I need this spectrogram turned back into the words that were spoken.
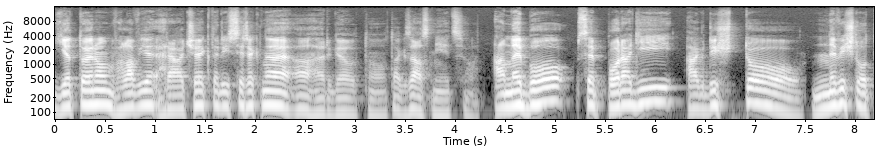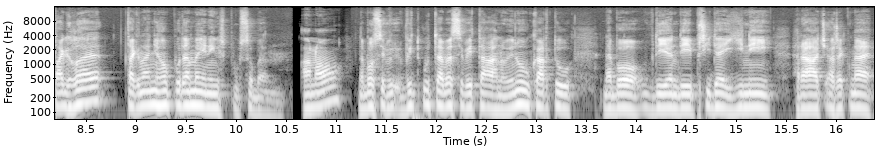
je to jenom v hlavě hráče, který si řekne, a hergel, no, tak zás nic. A nebo se poradí a když to nevyšlo takhle, tak na něho půjdeme jiným způsobem. Ano. Nebo si, u tebe si vytáhnu jinou kartu, nebo v D&D přijde jiný hráč a řekne,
